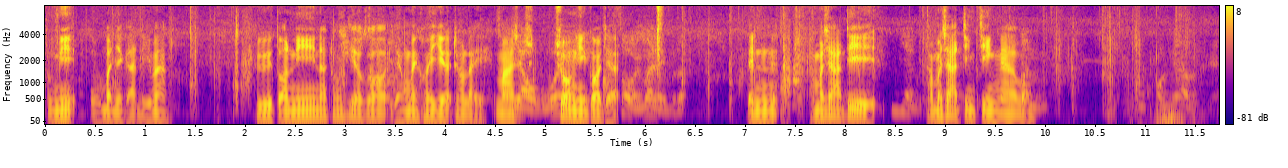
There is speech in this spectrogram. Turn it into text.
ตรงนี้โอ้บรรยากาศดีมาก คือตอนนี้นักท่องเที่ยวก็ยังไม่ค่อยเยอะเท่าไหร่มาช่วงนี้ก็จะ เป็นธรรมชาติที่ธรรมชาติจริง ๆ นะครับผมนเนี่ยเหรอเนี่ย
